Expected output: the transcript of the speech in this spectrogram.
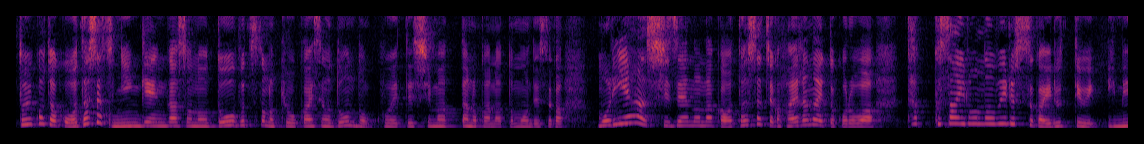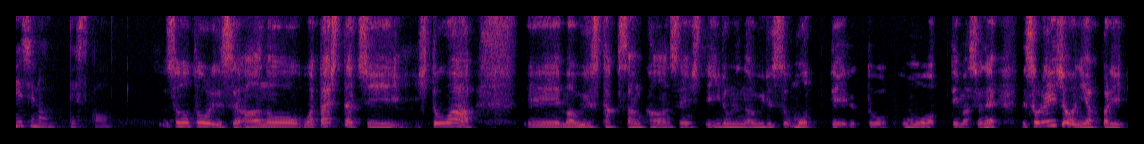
ということはこう私たち人間がその動物との境界線をどんどん超えてしまったのかなと思うんですが森や自然の中私たちが入らないところはたくさんいろんなウイルスがいるっていうイメージなんですか？その通りです。あの、私たち人は、えー、まあ、ウイルスたくさん感染して、いろんなウイルスを持っていると思っていますよね。でそれ以上にやっぱり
